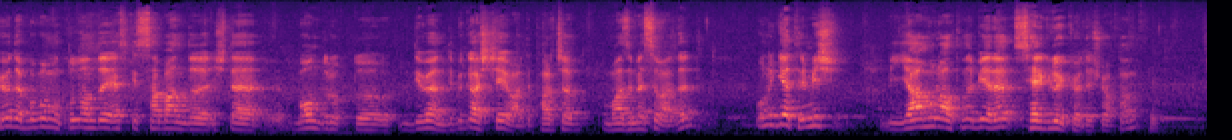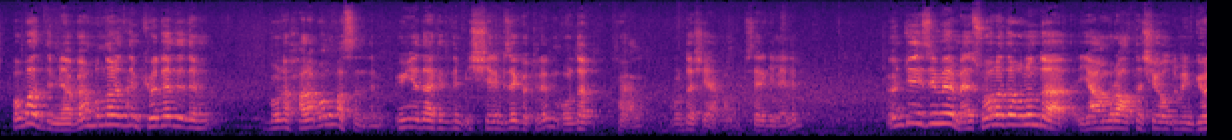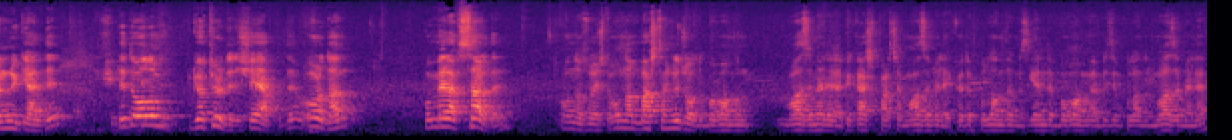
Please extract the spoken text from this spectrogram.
Köyde babamın kullandığı eski sabandı, işte bonduruktu, divendi birkaç şey vardı, parça malzemesi vardı. Onu getirmiş bir yağmur altında bir yere sergiliyor köyde şu an. Baba dedim ya ben bunları dedim köyde dedim burada harap olmasın dedim. Ünye'deki dedim iş yerimize götürelim orada koyalım. Burada şey yapalım, sergileyelim. Önce izin vermedi. Sonra da onun da yağmur altında şey oldu bir gönlü geldi. Dedi oğlum götür dedi şey yaptı. Oradan bu merak sardı. Ondan sonra işte ondan başlangıç oldu babamın malzemeleri, birkaç parça malzemeler, köyde kullandığımız, kendi babam ve bizim kullandığımız malzemeler.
